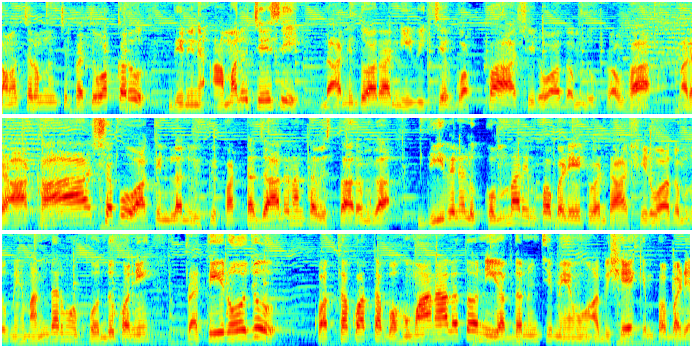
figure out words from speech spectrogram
సంవత్సరం నుంచి ప్రతి ఒక్కరూ దీనిని అమలు చేసి దాని ద్వారా నీవిచ్చే గొప్ప ఆశీర్వాదములు. ప్రభా మరి ఆకాశపు వాకిండ్లను విప్పి పట్టజాలనంత విస్తారంగా దీవెనలు కుమ్మరింపబడేటువంటి ఆశీర్వాదములు మేమందరము పొందుకొని ప్రతిరోజు కొత్త కొత్త బహుమానాలతో నీ యొద్ద నుంచి మేము అభిషేకింపబడి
